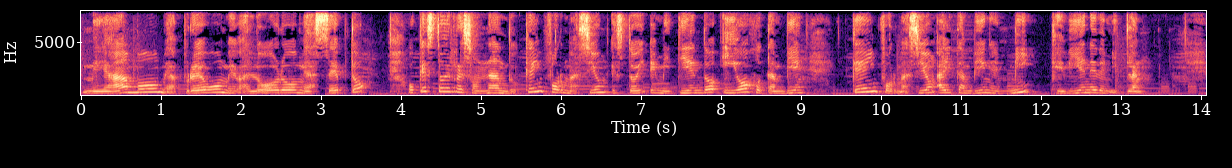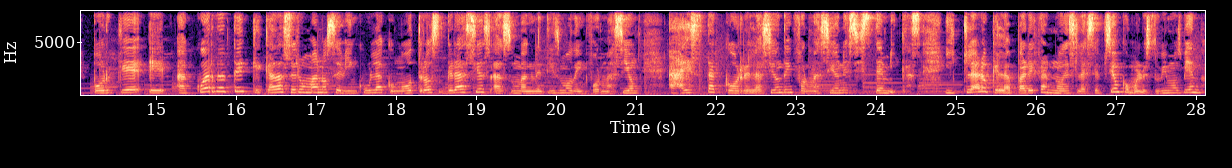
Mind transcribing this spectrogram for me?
¿Me amo, me apruebo, me valoro, me acepto? ¿O qué estoy resonando? ¿Qué información estoy emitiendo? Y ojo también, ¿qué información hay también en mí que viene de mi clan? Porque eh, acuérdate que cada ser humano se vincula con otros gracias a su magnetismo de información, a esta correlación de informaciones sistémicas. Y claro que la pareja no es la excepción, como lo estuvimos viendo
